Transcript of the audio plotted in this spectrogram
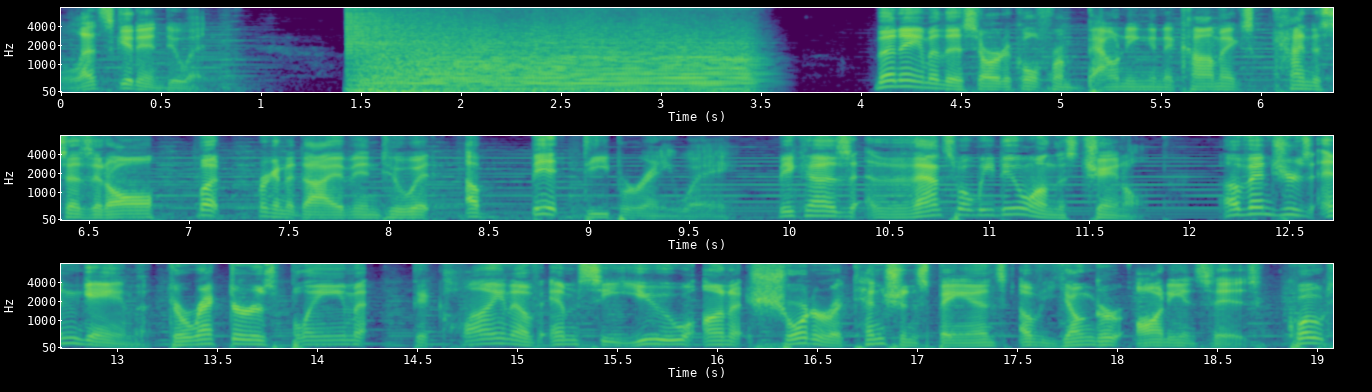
let's get into it. The name of this article from Bounding into Comics kind of says it all, but we're going to dive into it a bit deeper anyway, because that's what we do on this channel. Avengers Endgame. Directors blame decline of MCU on shorter attention spans of younger audiences. Quote,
